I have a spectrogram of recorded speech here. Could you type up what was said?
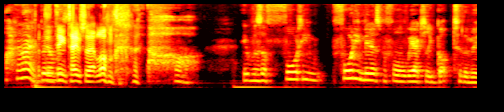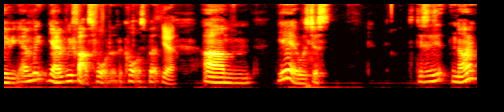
I don't know, I didn't it think was, tapes were that long. oh, it was a 40, 40 minutes before we actually got to the movie, and we, you know, we fast forwarded, of course, but yeah. um, yeah, it was just. This is it. No,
